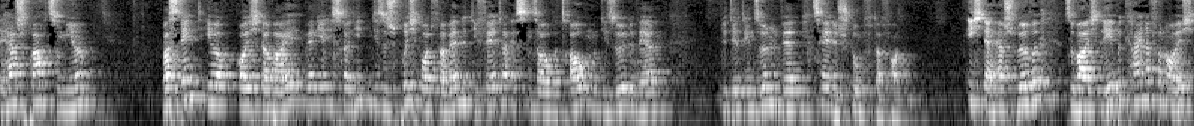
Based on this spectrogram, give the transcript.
der Herr sprach zu mir, was denkt ihr euch dabei, wenn ihr Israeliten dieses Sprichwort verwendet, die Väter essen saure Trauben und die Söhne werden, den Söhnen werden die Zähne stumpf davon? Ich, der Herr, schwöre, so wahr ich lebe, keiner von euch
